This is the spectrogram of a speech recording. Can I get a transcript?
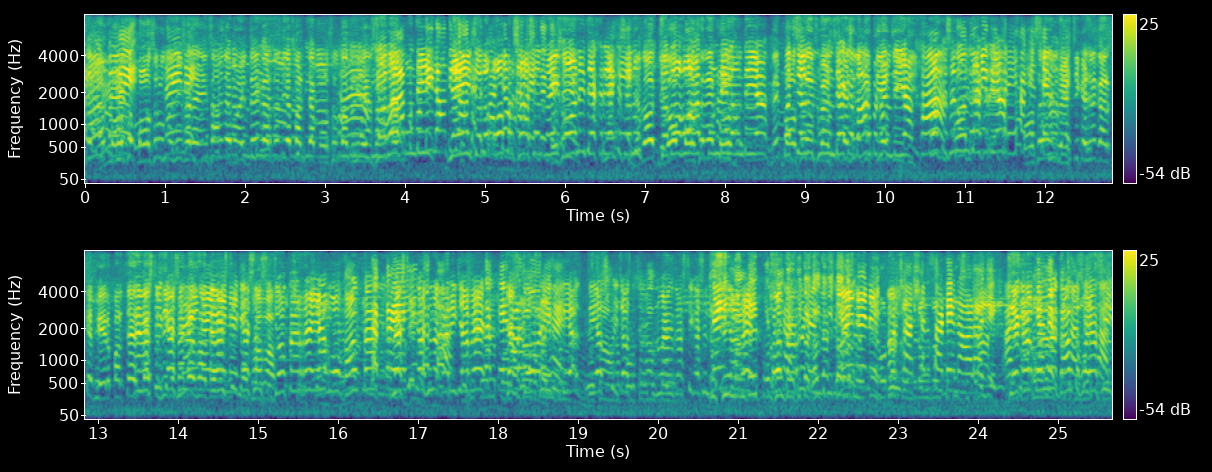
ਉਹ ਇਹ ਪੁਲਿਸ ਨੂੰ ਤੁਸੀਂ ਫਿਰ ਐਂ ਸਮਝਦੇ ਹੋ ਇਦਾਂ ਹੀ ਕਰ ਦਿੰਦੀ ਆ ਪਰਚਾ ਪੁਲਿਸ ਦਾ ਤੁਸੀਂ ਐਂ ਸਮਝਦੇ ਨਹੀਂ ਜਦੋਂ ਉਹ ਪ੍ਰਸ਼ਾਸਨ ਨਹੀਂ ਉਹ ਨਹੀਂ ਦੇਖ ਰਿਹਾ ਕਿਸੇ ਨੂੰ। ਜਦੋਂ- ਨੇ ਕੁੰਡੀ ਲਾਉਂਦੀ ਆ ਬੱਚੇ ਨੂੰ ਫੋਨ ਦੇ ਕੇ ਬਾਹਰ ਬਿਠਾਉਂਦੀ ਆ ਕਿਸੇ ਨੂੰ ਦੇਖ ਰਿਹਾ। ਪੁਲਿਸ ਨੇ ਇਨਵੈਸਟੀਗੇਸ਼ਨ ਕਰਕੇ ਫੇਰ ਪਰਚਾ ਇਸ ਤੁਸੀਂ ਕਿਵੇਂ ਇਨਵੈਸਟੀਗੇਸ਼ਨ ਕਰ ਸਕਦੇ ਹੋ? ਇਨਵੈਸਟੀਗੇਸ਼ਨ ਜੋ ਕਰ ਰਹੇ ਆ ਉਹ ਗਲਤ ਹੈ ਇਨਵੈਸਟੀਗੇਸ਼ਨ ਕਰੀ ਜਾਵੇ ਜਾਂ ਡੀਐਸਪੀ ਜਸ ਨੂੰ ਇਨਵੈਸਟੀਗੇਸ਼ਨ ਤੁਸੀਂ ਮੰਨਦੇ ਪੁਲਿਸ ਨੇ ਗਲਤ ਤਾਂ ਗਲਤ ਕੀਤਾ। ਨਹੀਂ ਨਹੀਂ ਨਹੀਂ ਪ੍ਰਸ਼ਾਸਨ ਸਾਡੇ ਨਾਲ ਆ ਜੀ। ਜੇਕਰ ਉਹਨੇ ਗਲਤ ਹੋਇਆ ਸੀ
